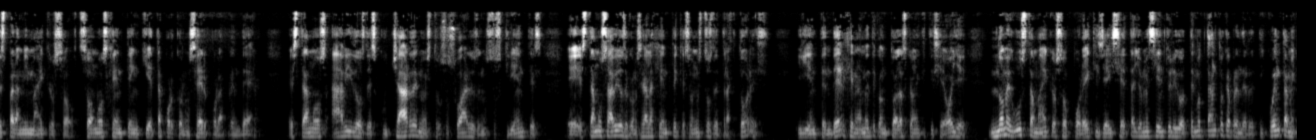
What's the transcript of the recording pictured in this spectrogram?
es para mí Microsoft. Somos gente inquieta por conocer, por aprender. Estamos ávidos de escuchar de nuestros usuarios, de nuestros clientes. Eh, estamos ávidos de conocer a la gente que son nuestros detractores y entender generalmente con todas las cosas que te dice, oye, no me gusta Microsoft por X, Y, Z, yo me siento y le digo, tengo tanto que aprender de ti, cuéntame.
